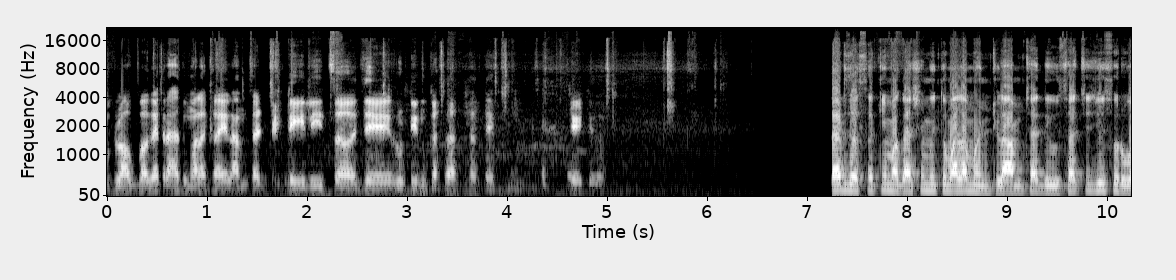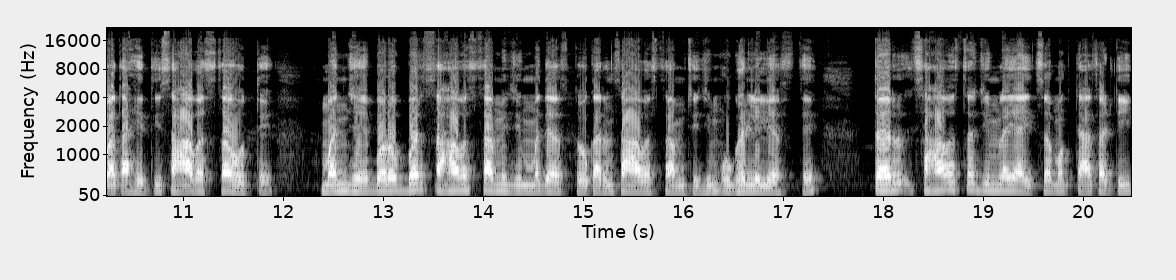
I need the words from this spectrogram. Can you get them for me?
ब्लॉग बघत राहा तुम्हाला कळेल आमचं डेलीचं जे रुटीन कसं असतं ते. तर जसं की मगाशी मी तुम्हाला म्हटलं आमच्या दिवसाची जी सुरुवात आहे ती सहा वाजता होते. म्हणजे बरोबर सहा वाजता आम्ही जिममध्ये असतो कारण सहा वाजता आमची जिम उघडलेली असते. तर सहा वाजता जिमला यायचं मग त्यासाठी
